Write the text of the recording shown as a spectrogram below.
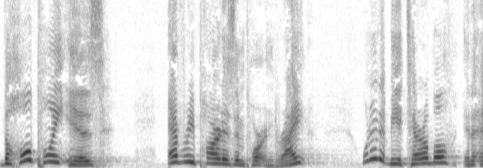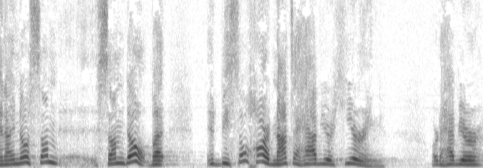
The whole point is every part is important, right? Wouldn't it be terrible? And, and I know some, some don't, but it'd be so hard not to have your hearing or to have your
